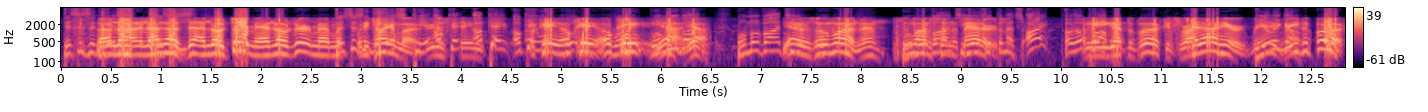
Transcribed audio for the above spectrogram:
This is an No, no, no, no, is- no, no dirt, man. No dirt, man. This what is are you talking ESPN about? Okay, okay, okay, Okay, we'll- okay, we'll- okay. we'll yeah, move on. yeah. We'll move on to Yeah, let's move on, man. Let's move on to something that matters. the Mets. All right. Oh, no I mean, problem. you got the book. It's right out here. Read, Here we go. read the book.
